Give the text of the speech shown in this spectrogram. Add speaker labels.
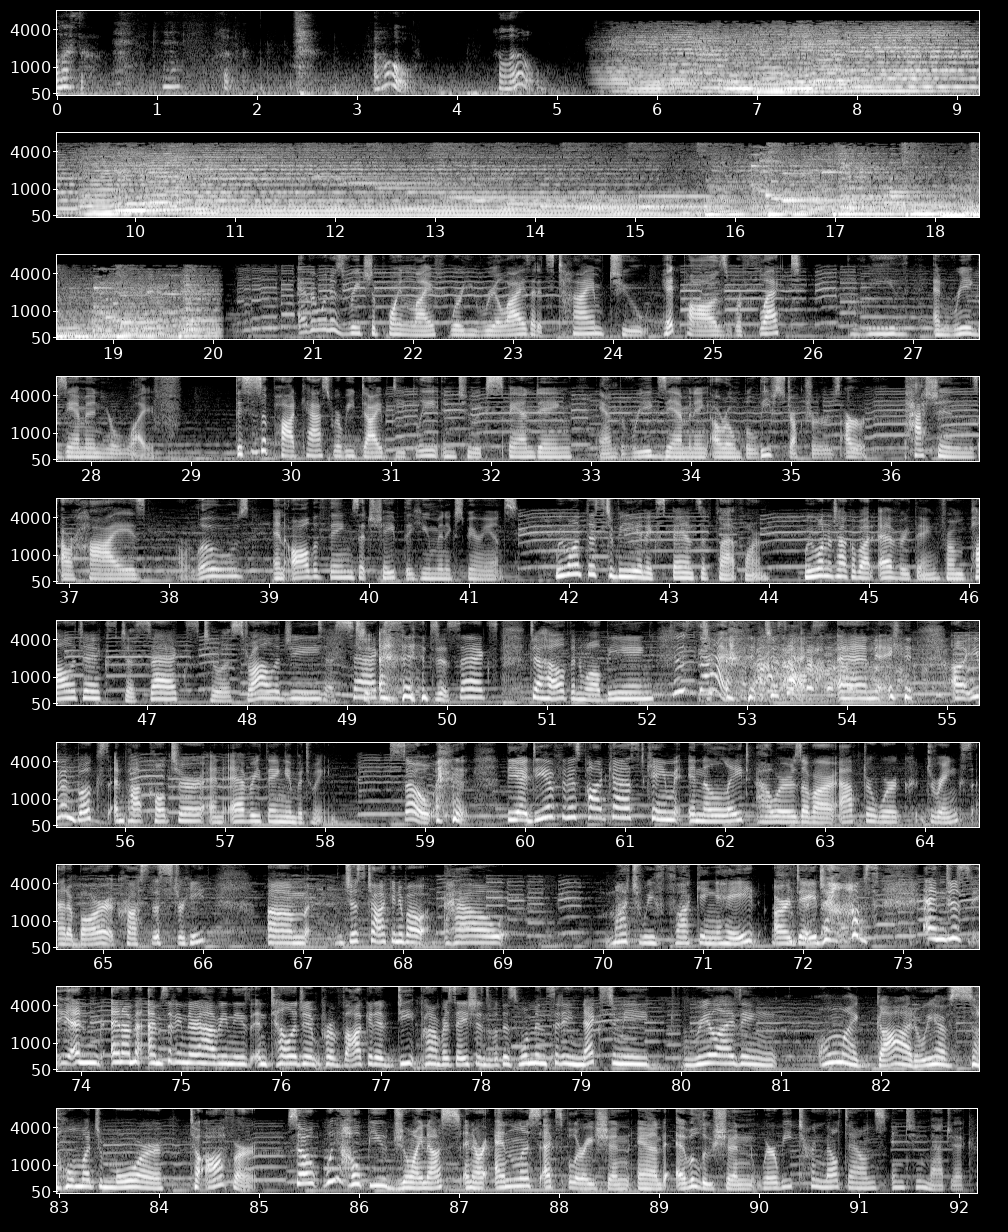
Speaker 1: Alissa. Hmm?
Speaker 2: Oh, hello.
Speaker 3: Everyone has reached a point in life where you realize that it's time to hit pause, reflect, breathe, and re examine your life. This is a podcast where we dive deeply into expanding and re examining our own belief structures, our passions, our highs, our lows, and all the things that shape the human experience.
Speaker 4: We want this to be an expansive platform. We want to talk about everything from politics to sex to astrology
Speaker 3: To sex.
Speaker 4: to, to sex to health and well-being
Speaker 3: To sex.
Speaker 4: to sex and uh, even books and pop culture and everything in between. So, the idea for this podcast came in the late hours of our after work drinks at a bar across the street. Um, just talking about how much we fucking hate our day jobs and just and and I'm I'm sitting there having these intelligent provocative deep conversations with this woman sitting next to me realizing oh my god we have so much more to offer
Speaker 3: So, we hope you join us in our endless exploration and evolution where we turn meltdowns into magic.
